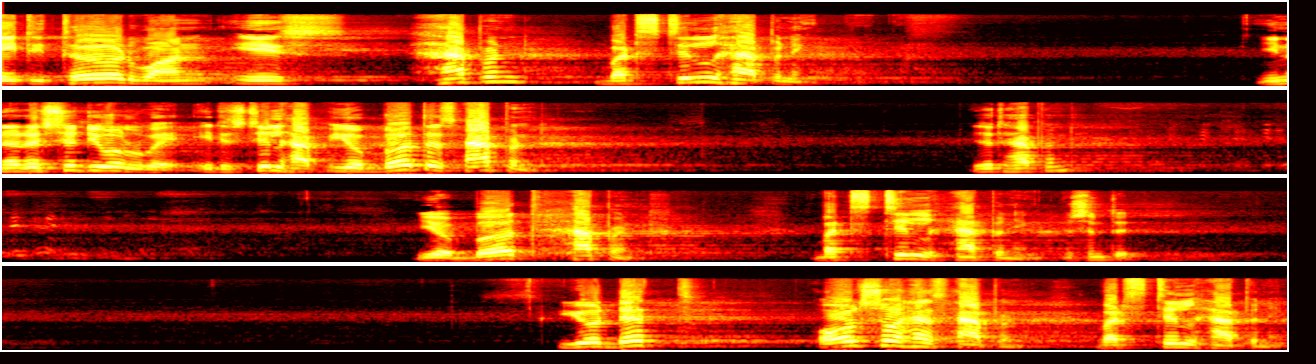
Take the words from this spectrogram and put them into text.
eighty-third one is happened but still happening. In a residual way, it is still happening. Your birth has happened. Is it happened? Your birth happened, but still happening, isn't it? Your death also has happened, but still happening.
